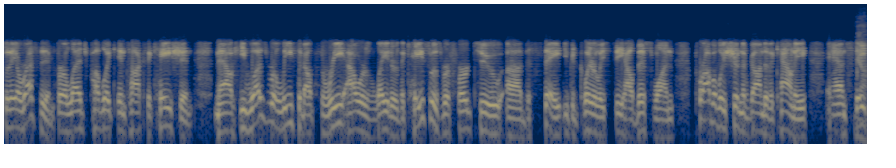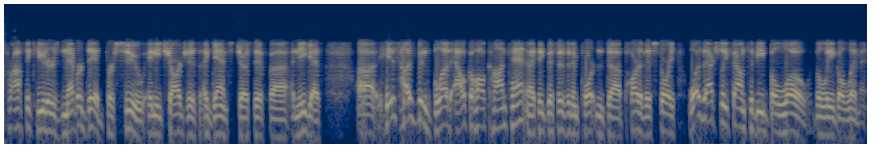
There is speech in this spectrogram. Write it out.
So they arrested him for alleged public intoxication. Now, he was released about three hours later. The case was referred to uh, the state. You could clearly see how this one probably shouldn't have gone to the county. And state yeah. prosecutors never did pursue any charges against Joseph uh, Iniguez. Uh, his husband's blood alcohol content, and I think this is an important uh, part of this story, was actually found to be below the legal limit.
